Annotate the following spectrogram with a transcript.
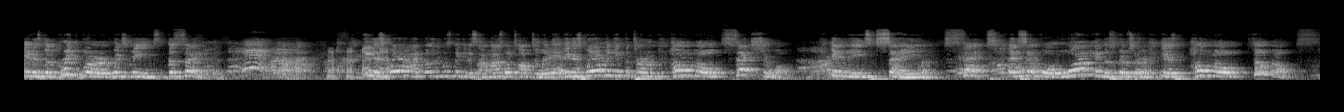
It is the Greek word which means the same. It is where, I know you was thinking this, I might as well talk to it. It is where we get the term homosexual. It means same sex. Except for one in the scripture is homothumos.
